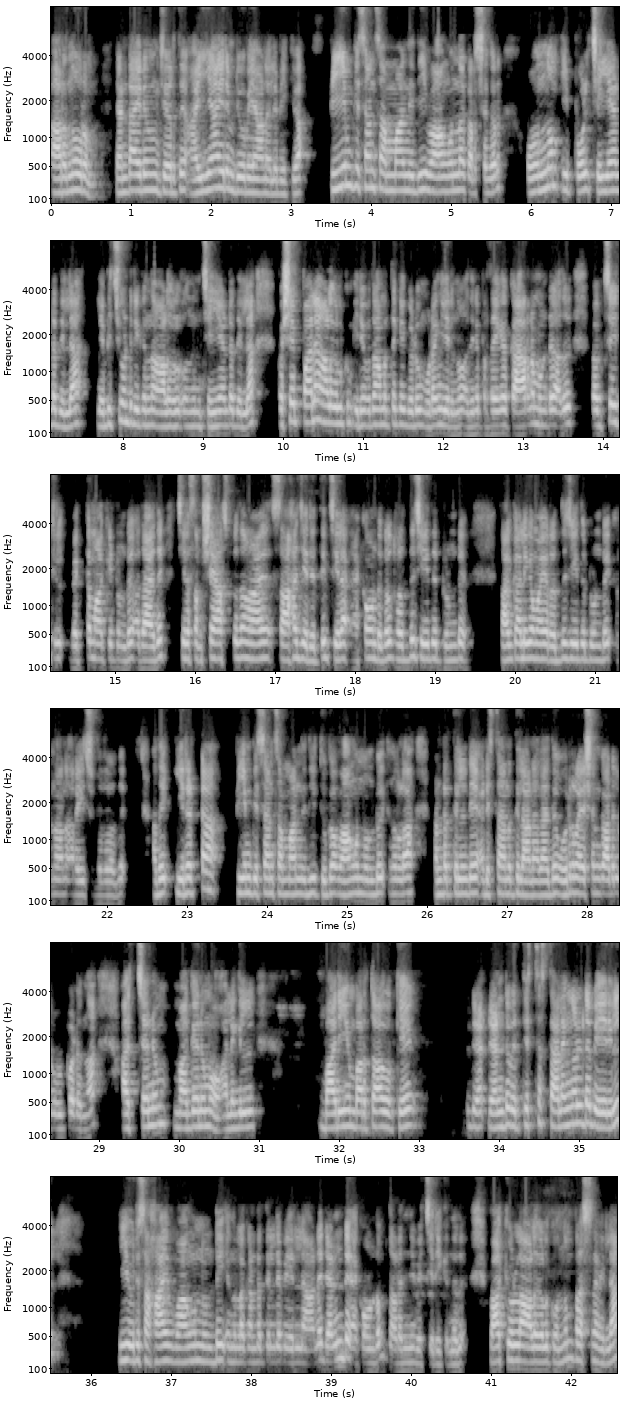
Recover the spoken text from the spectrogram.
അറുന്നൂറും രണ്ടായിരവും ചേർത്ത് അയ്യായിരം രൂപയാണ് ലഭിക്കുക. പി എം കിസാൻ സമ്മാൻ നിധി വാങ്ങുന്ന കർഷകർ ഒന്നും ഇപ്പോൾ ചെയ്യേണ്ടതില്ല. ലഭിച്ചുകൊണ്ടിരിക്കുന്ന ആളുകൾ ഒന്നും ചെയ്യേണ്ടതില്ല. പക്ഷെ പല ആളുകൾക്കും ഇരുപതാമത്തെ ഗഡു മുടങ്ങിയിരുന്നു. അതിന് പ്രത്യേക കാരണമുണ്ട്. അത് വെബ്സൈറ്റിൽ വ്യക്തമാക്കിയിട്ടുണ്ട്. അതായത് ചില സംശയാസ്പദമായ സാഹചര്യത്തിൽ ചില അക്കൗണ്ടുകൾ റദ്ദ് ചെയ്തിട്ടുണ്ട്. താൽക്കാലികമായി റദ്ദ് ചെയ്തിട്ടുണ്ട് എന്നാണ് അറിയിച്ചിട്ടുള്ളത്. അത് ഇരട്ട പി എം കിസാൻ സമ്മാൻ നിധി തുക വാങ്ങുന്നുണ്ട് എന്നുള്ള കണ്ടെത്തലിന്റെ അടിസ്ഥാനത്തിലാണ്. അതായത് ഒരു റേഷൻ കാർഡിൽ ഉൾപ്പെടുന്ന അച്ഛനും മകനുമോ അല്ലെങ്കിൽ ഭാര്യയും ഭർത്താവും ഒക്കെ രണ്ട് വ്യത്യസ്ത സ്ഥലങ്ങളുടെ പേരിൽ ഈ ഒരു സഹായം വാങ്ങുന്നുണ്ട് എന്നുള്ള കണ്ടെത്തലിന്റെ പേരിലാണ് രണ്ട് അക്കൗണ്ടും തടഞ്ഞു വെച്ചിരിക്കുന്നത്. ബാക്കിയുള്ള ആളുകൾക്കൊന്നും പ്രശ്നമില്ല.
